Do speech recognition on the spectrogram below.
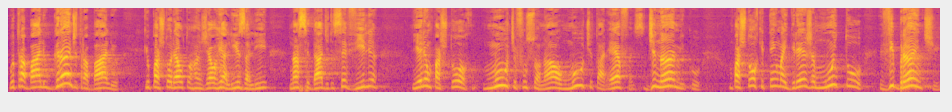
o trabalho, o grande trabalho que o pastor Elton Rangel realiza ali na cidade de Sevilha. E ele é um pastor multifuncional, multitarefas, dinâmico, um pastor que tem uma igreja muito vibrante.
